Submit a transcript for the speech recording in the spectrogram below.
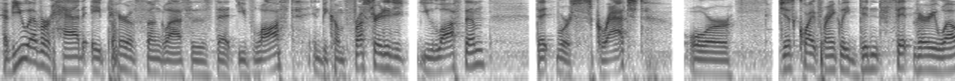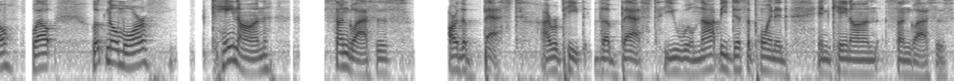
Have you ever had a pair of sunglasses that you've lost and become frustrated you lost them, that were scratched or just quite frankly didn't fit very well? Well, look no more. Kaenon sunglasses are the best. I repeat, the best. You will not be disappointed in Kaenon sunglasses.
